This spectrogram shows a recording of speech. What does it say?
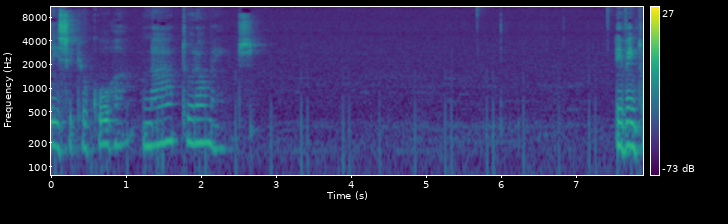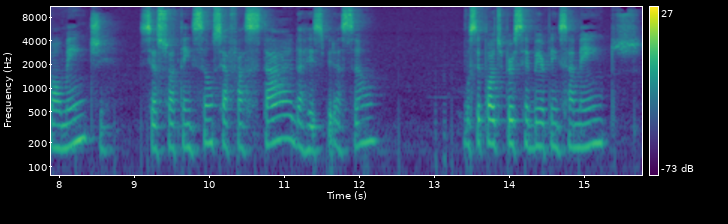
deixe que ocorra naturalmente. Eventualmente, se a sua atenção se afastar da respiração, você pode perceber pensamentos,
